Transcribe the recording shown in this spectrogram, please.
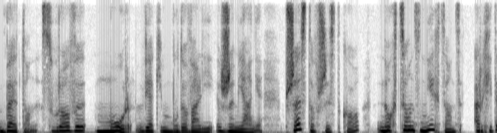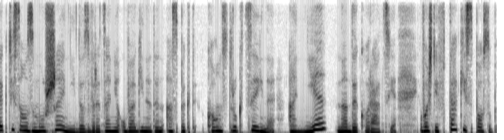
beton, surowy mur, w jakim budowali Rzymianie. Przez to wszystko, no chcąc, nie chcąc, architekci są zmuszeni do zwracania uwagi na ten aspekt konstrukcyjny, a nie na dekorację. Właśnie w taki sposób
